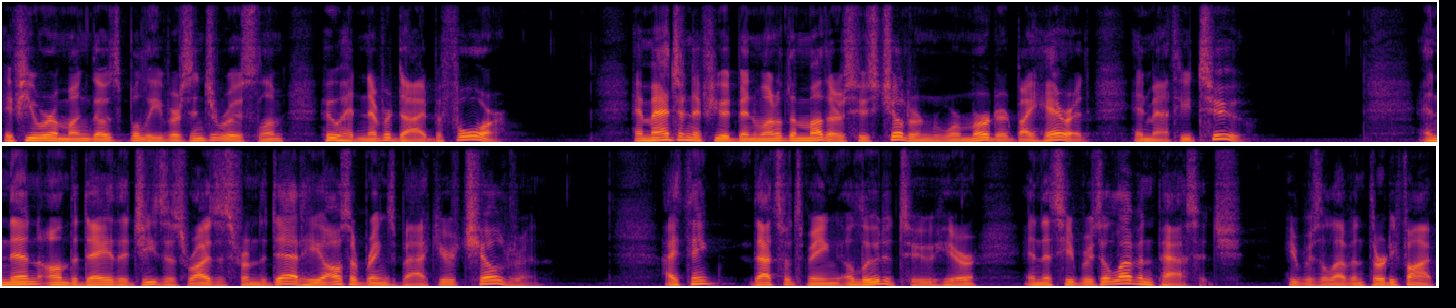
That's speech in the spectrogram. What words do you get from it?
if you were among those believers in Jerusalem who had never died before. Imagine if you had been one of the mothers whose children were murdered by Herod in Matthew 2. And then on the day that Jesus rises from the dead, he also brings back your children. I think that's what's being alluded to here in this Hebrews 11 passage. Hebrews 11:35.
